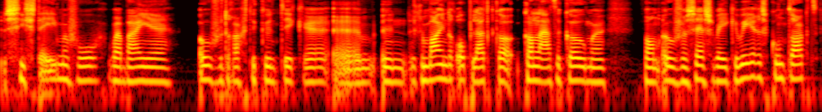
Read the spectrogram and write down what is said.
systemen voor waarbij je overdrachten kunt tikken, um, een reminder op laat, kan laten komen van over zes weken weer eens contact.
